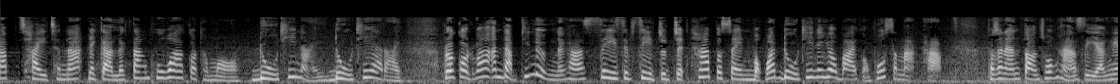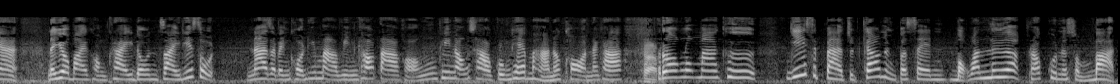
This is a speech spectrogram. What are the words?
รับชัยชนะในการเลือกตั้งผู้ว่ากทม ดูที่ไหนดูที่อะไร ปรากฏว่าอันดับที่หนึ่งนะคะ44.75%บอกว่าดูที่นโยบายของผู้สมัครค่ะ เพราะฉะนั้นตอนช่วงหาเสียงเนี่ยนโยบายของใครโดนใจที่สุดน่าจะเป็นคนที่มาวินเข้าตาของพี่น้องชาวกรุงเทพมหานครนะคะครับรองลงมาคือ 28.91%บอกว่าเลือกเพราะคุณสมบัติ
